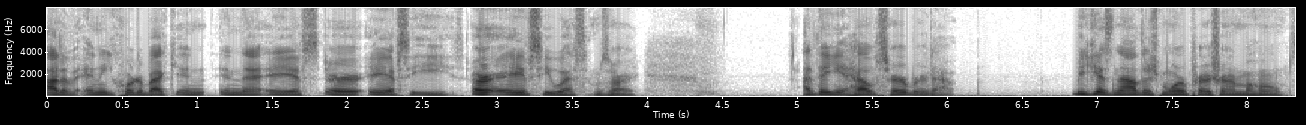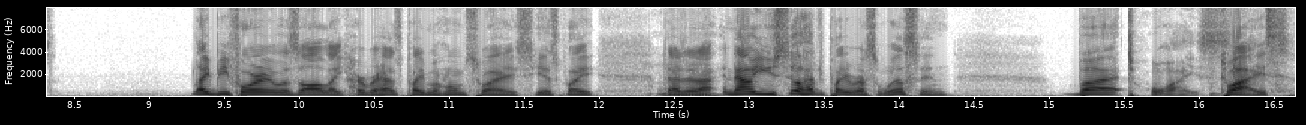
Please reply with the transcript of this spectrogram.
out of any quarterback in in the AFC or AFC East or AFC West, I'm sorry, I think it helps Herbert out because now there's more pressure on Mahomes. Like before, it was all like Herbert has played Mahomes twice. He has played da da da. Mm-hmm. And now you still have to play Russell Wilson, but twice. twice.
